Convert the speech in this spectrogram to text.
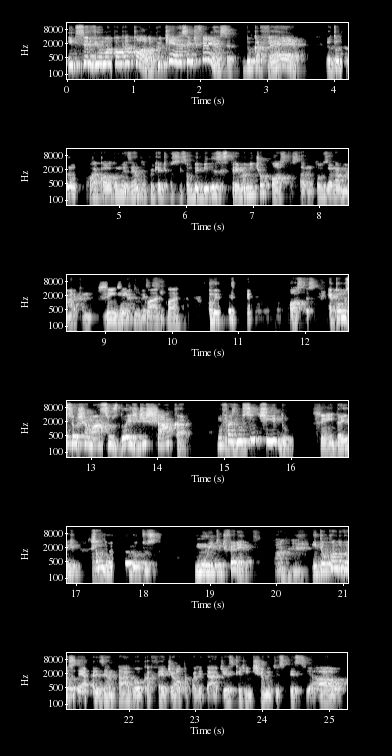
e te servir uma Coca-Cola, porque essa é a diferença do café. Sim. Eu estou dando Coca-Cola como exemplo porque tipo assim, são bebidas extremamente opostas, tá? Não estou usando a marca. Sim, sim, momento, sim claro, assim, claro. São extremamente opostas. É como se eu chamasse os dois de chá, cara. Não faz uhum. nenhum sentido. Sim. Entende? Sim. São dois produtos muito diferentes. Tá? Uhum. Então, quando você é apresentado ao café de alta qualidade, esse que a gente chama de especial,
